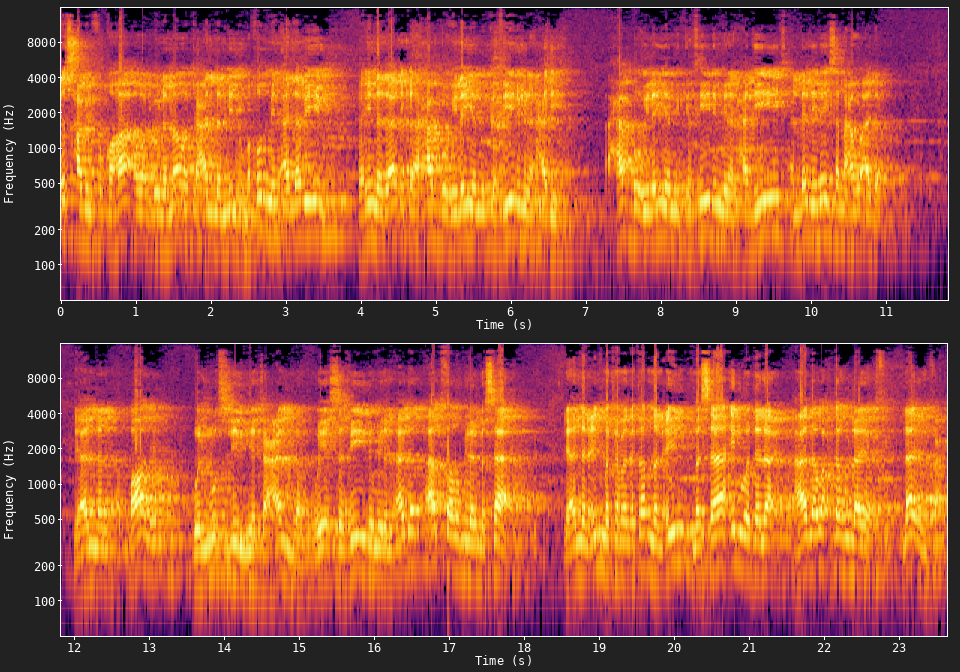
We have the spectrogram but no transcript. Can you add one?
اصحب الفقهاء والعلماء وتعلم منهم وخذ من أدبهم فإن ذلك أحب إلي من كثير من الحديث. أحب إلي من كثير من الحديث الذي ليس معه أدب. لأن الطالب والمسلم يتعلم ويستفيد من الأدب أكثر من المسائل. لأن العلم كما ذكرنا العلم مسائل ودلائل. هذا وحده لا يكفي لا ينفع.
